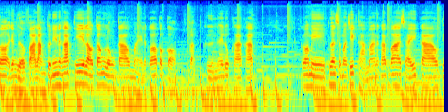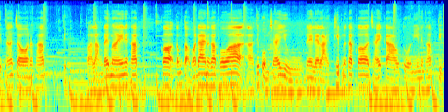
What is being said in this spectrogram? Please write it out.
ก็ยังเหลือฝาหลังตัวนี้นะครับที่เราต้องลงกาวใหม่แล้วก็ประกอบกลับคืนให้ลูกค้าครับ ก็มีเพื่อนสมาชิกถามมานะครับ ว่าใช้กาวติดหน้าจอนะครับ ติดฝาหลังได้ไหมนะครับ ก็ต้องตอบว่าได้นะครับ เพราะว่าที่ผมใช้อยู่ในหลาย ๆ คลิปนะครับ ก็ใช้กาวตัวนี้นะครับ ติด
